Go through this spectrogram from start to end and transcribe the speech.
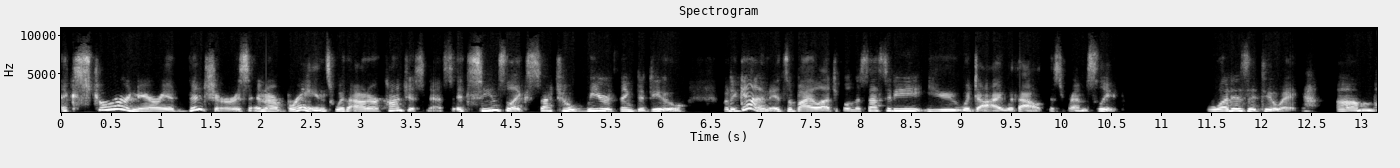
extraordinary adventures in our brains without our consciousness. It seems like such a weird thing to do. But again, it's a biological necessity. You would die without this REM sleep what is it doing? Um,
